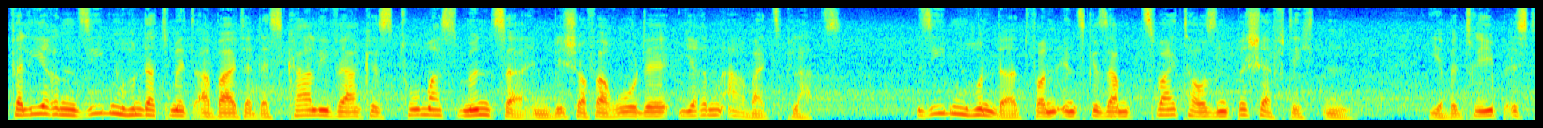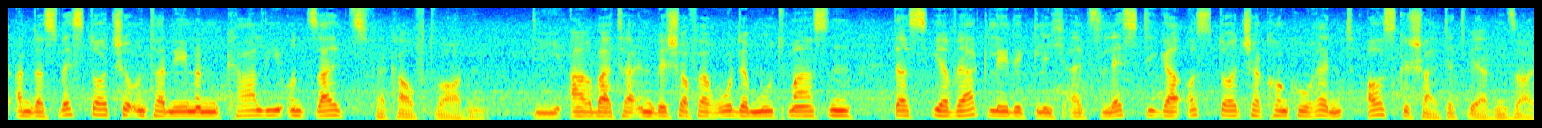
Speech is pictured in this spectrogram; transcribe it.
verlieren 700 Mitarbeiter des Kali-Werkes Thomas Münzer in Bischofferode ihren Arbeitsplatz. 700 von insgesamt 2000 Beschäftigten. Ihr Betrieb ist an das westdeutsche Unternehmen Kali und Salz verkauft worden. Die Arbeiter in Bischofferode mutmaßen, dass ihr Werk lediglich als lästiger ostdeutscher Konkurrent ausgeschaltet werden soll.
